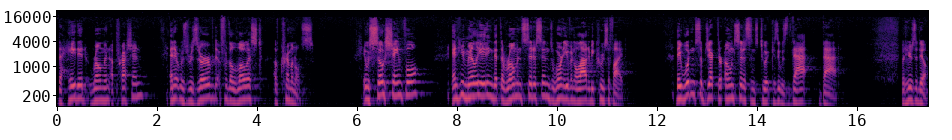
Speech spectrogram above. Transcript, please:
the hated Roman oppression, and it was reserved for the lowest of criminals. It was so shameful and humiliating that the Roman citizens weren't even allowed to be crucified. They wouldn't subject their own citizens to it because it was that bad. But here's the deal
